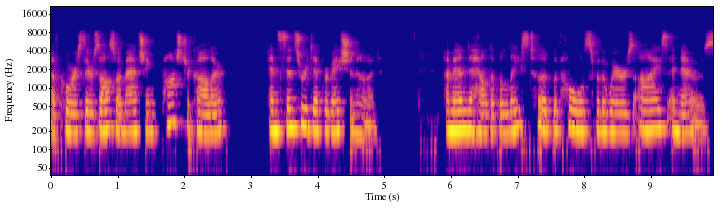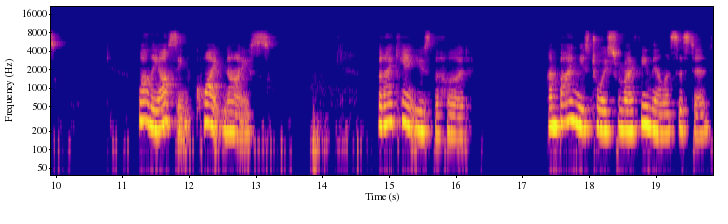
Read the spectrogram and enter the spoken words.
Of course, there's also a matching posture collar and sensory deprivation hood. Amanda held up a laced hood with holes for the wearer's eyes and nose. Well, they all seem quite nice. But I can't use the hood. I'm buying these toys for my female assistant,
